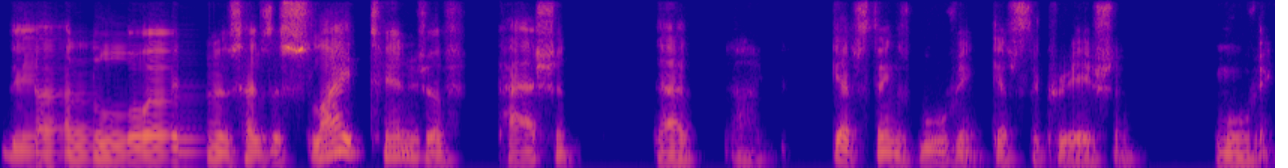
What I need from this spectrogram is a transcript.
the unalloyedness has this slight tinge of passion that uh, gets things moving, gets the creation moving.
